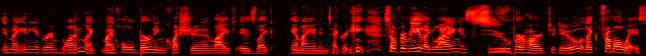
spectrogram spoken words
in my Enneagram one, like my whole burning question in life is like, am I in integrity? So for me, like lying is super hard to do, like from always.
